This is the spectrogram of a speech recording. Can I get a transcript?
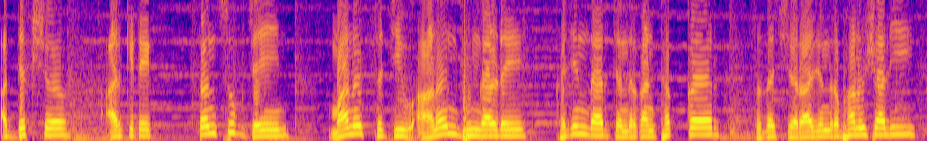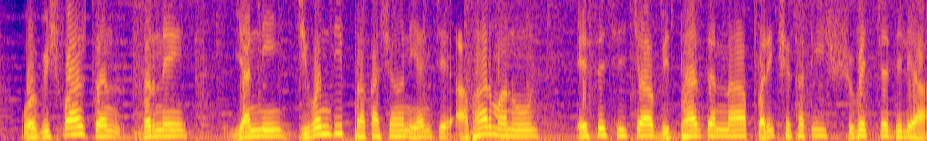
अध्यक्ष आर्किटेक्ट तनसुख जैन मानद सचिव आनंद भिंगारडे खजिनदार चंद्रकांत ठक्कर सदस्य राजेंद्र भानुशाली व विश्वास दन दरणे यांनी जीवनदीप प्रकाशन यांचे आभार मानून एस एस सीच्या विद्यार्थ्यांना परीक्षेसाठी शुभेच्छा दिल्या.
